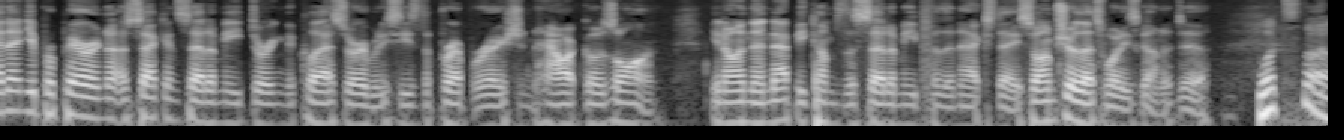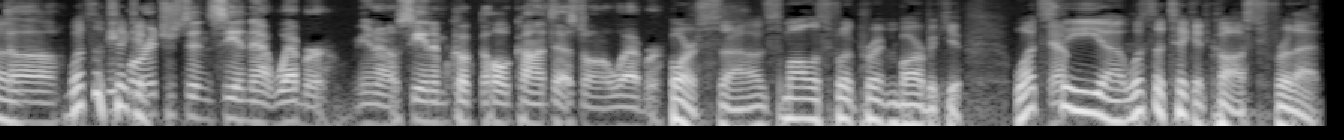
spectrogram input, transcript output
And then you prepare a, second set of meat during the class, so everybody sees the preparation, how it goes on. You know, and then that becomes the set of meat for the next day. So I'm sure that's what he's going to do. What's the But, uh, what's the people ticket? are interested in seeing that Weber. You know, seeing him cook the whole contest on a Weber. Of course, uh, smallest footprint in barbecue. What's Yep. the uh, what's the ticket cost for that?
